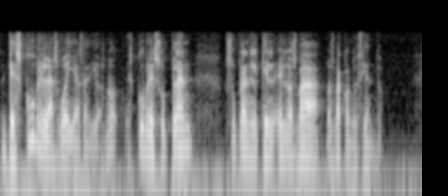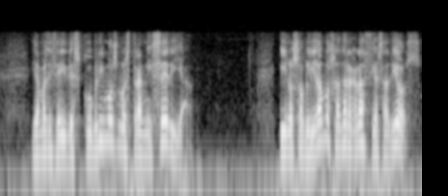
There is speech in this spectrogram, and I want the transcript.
descubre las huellas de Dios, ¿no? Descubre su plan, su plan en el que Él, nos, va, nos va conduciendo. Y además dice, y descubrimos nuestra miseria y nos obligamos a dar gracias a Dios.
